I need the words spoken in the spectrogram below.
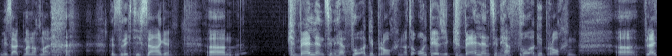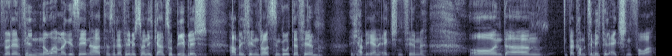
wie sagt man nochmal, dass ich es richtig sage, ähm, Quellen sind hervorgebrochen, also unterirdische Quellen sind hervorgebrochen. Äh, vielleicht, wer den Film Noah mal gesehen hat, also der Film ist zwar nicht ganz so biblisch, aber ich finde ihn trotzdem ein guter Film. Ich habe eher Actionfilme. Und ähm, da kommt ziemlich viel Action vor.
